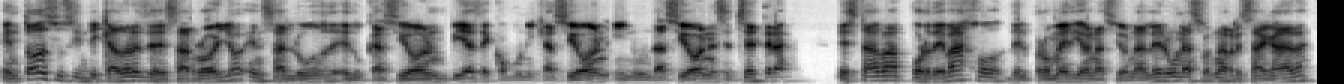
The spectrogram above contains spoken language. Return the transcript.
en todos sus indicadores de desarrollo, en salud, educación, vías de comunicación, inundaciones, etcétera, estaba por debajo del promedio nacional. Era una zona rezagada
